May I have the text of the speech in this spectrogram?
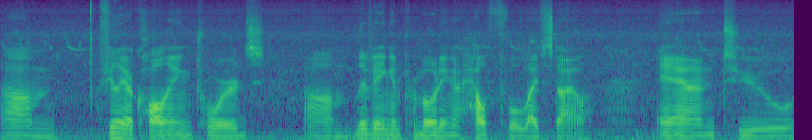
um, feeling a calling towards um, living and promoting a healthful lifestyle and to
